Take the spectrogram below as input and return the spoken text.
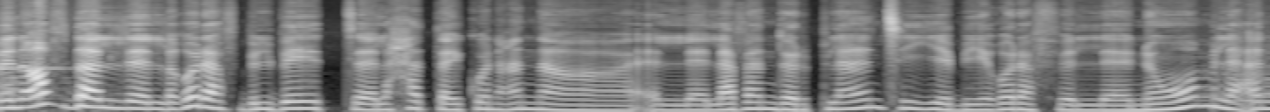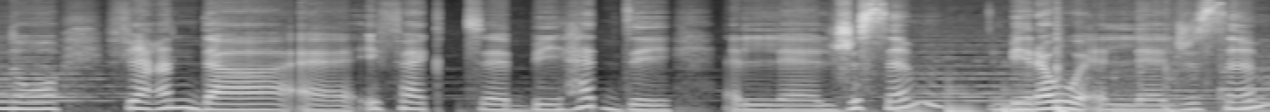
من أفضل الغرف بالبيت لحتى يكون عندنا ال lavender plant هي بغرف النوم لأنه في عندها effect بيهدي الجسم بيروق الجسم.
